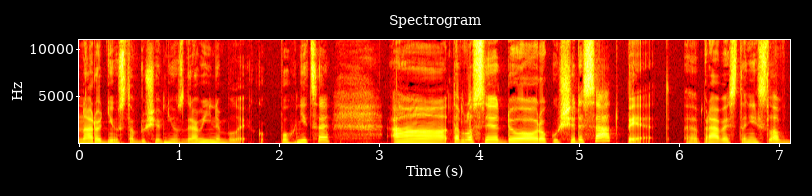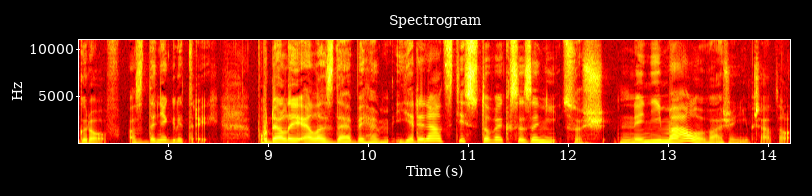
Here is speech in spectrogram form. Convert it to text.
Národní ústav duševního zdraví, neboli jako Bohnice. A tam vlastně do roku 65 Eh, právě Stanislav Grof a Zdeněk Dietrich podali LSD během 11 stovek sezení, což není málo, vážení přátelé.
